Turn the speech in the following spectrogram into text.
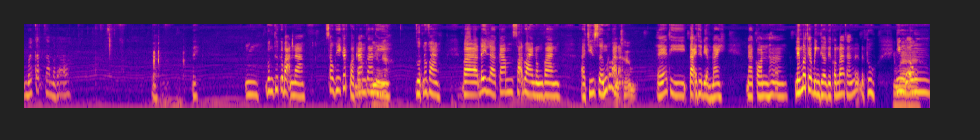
mới cắt ra mà đã Đây. đây ừ, vâng thưa các bạn là sau khi cắt quả cam ra thì nha. ruột nó vàng và đây là cam xã đoài nòng vàng à, chín sớm các bạn ạ sớm thế thì tại thời điểm này là còn à, nếu mà theo bình thường thì còn 3 tháng nữa được thu. Nhưng mà ông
